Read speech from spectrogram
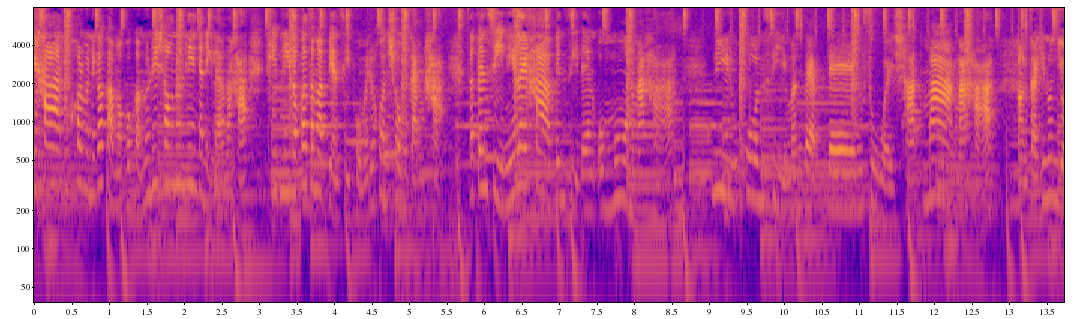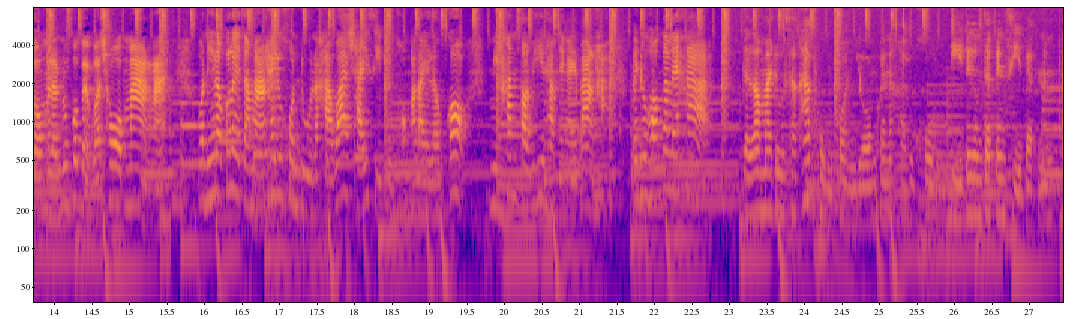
ดีค่ะ ทุกคนวันนี้ก็กลับมาพบกับนุ่นที่ช่องนุ่นนี่กันอีกแล้วนะคะ คลิปนี้เราก็จะมาเปลี่ยนสีผมให้ทุกคนชมกันค่ะ จะเป็นสีนี้เลยค่ะ เป็นสีแดงอมม่วงนะคะ นี่ทุกคนสีมันแบบแดงสวยชัดมากนะคะ หลังจากที่นุ่นย้อมมาแล้วนุ่นก็แบบว่าชอบมากนะ วันนี้เราก็เลยจะมาให้ทุกคนดูนะคะ ว่าใช้สีผมของอะไรแล้วก็มีขั้นตอนวิธีทำยังไงบ้างค่ะ ไปดูพร้อมกันเลยค่ะ ดี๋ยวเรามาดูสภาพผมก่อนย้อมกันนะคะ ทุกคน สีเดิมจะเป็นสีแบบน้ำต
